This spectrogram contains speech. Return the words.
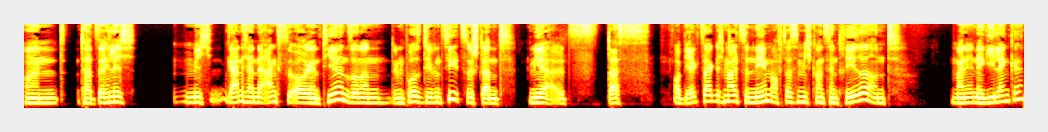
Und tatsächlich mich gar nicht an der Angst zu orientieren, sondern den positiven Zielzustand mir als das Objekt, sag ich mal, zu nehmen, auf das ich mich konzentriere und meine Energie lenke.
